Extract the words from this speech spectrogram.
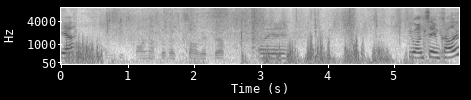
Yeah? Keeps falling off the hook. It's all ripped up. Oh, yeah. You want same color?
